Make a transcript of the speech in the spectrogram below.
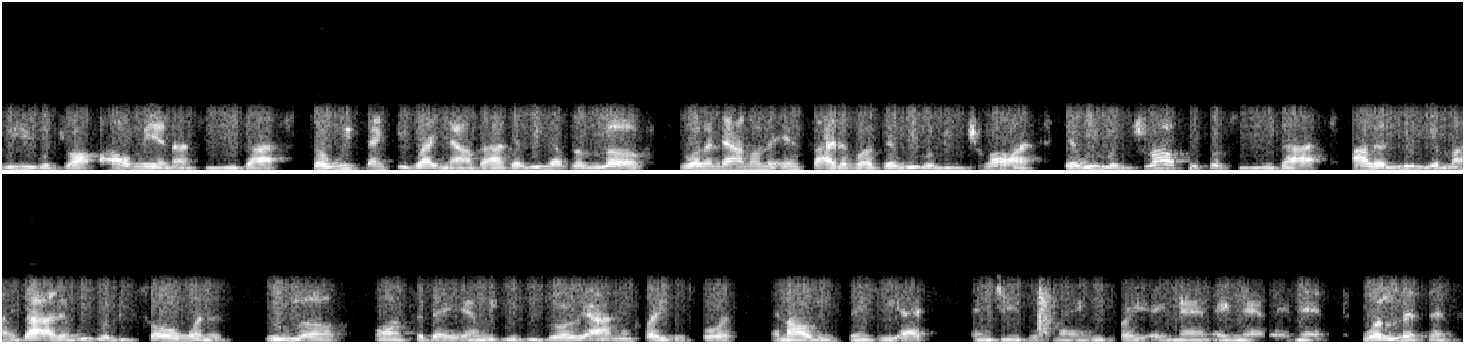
we will draw all men unto you, God. So we thank you right now, God, that we have the love dwelling down on the inside of us, that we will be drawn, that we will draw people to you, God. Hallelujah, my God, and we will be soul winners through love on today. And we give you glory, honor, and praises for it. And all these things we ask. In Jesus' name we pray. Amen, amen, amen. Well, listen,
